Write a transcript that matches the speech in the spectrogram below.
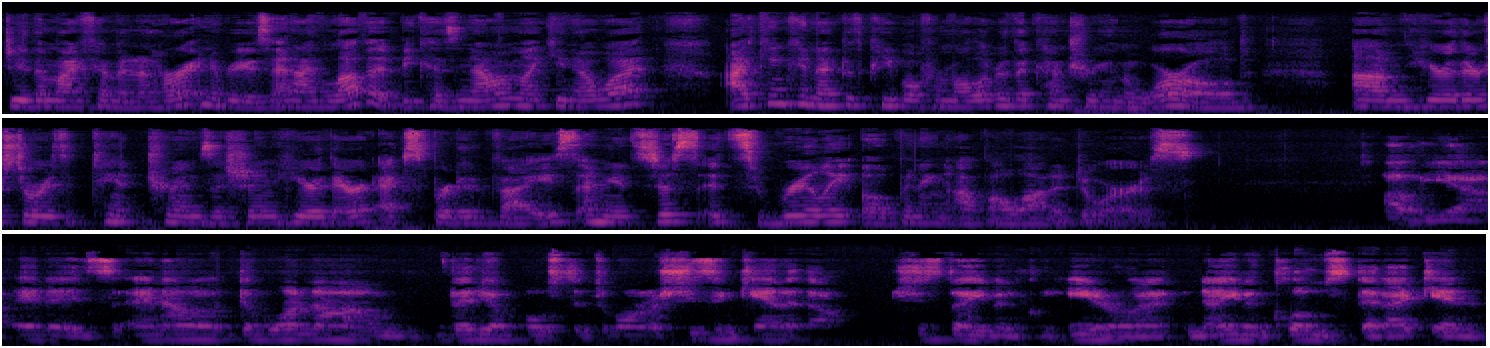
do the My Feminine Heart interviews. And I love it because now I'm like, you know what? I can connect with people from all over the country and the world um, hear their stories of t- transition, hear their expert advice. I mean, it's just, it's really opening up a lot of doors. Oh, yeah, it is. And uh, the one um, video posted tomorrow, she's in Canada. She's not even here, not even close that I can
